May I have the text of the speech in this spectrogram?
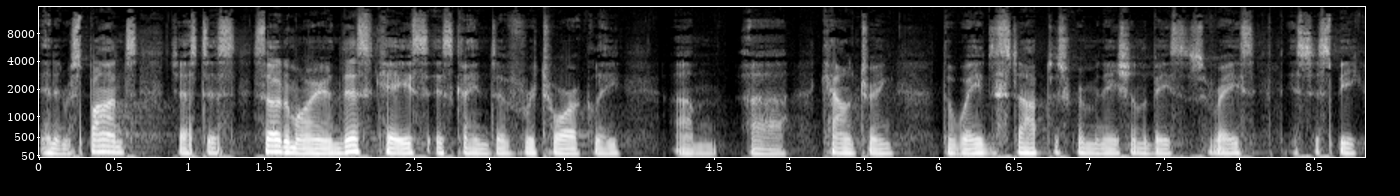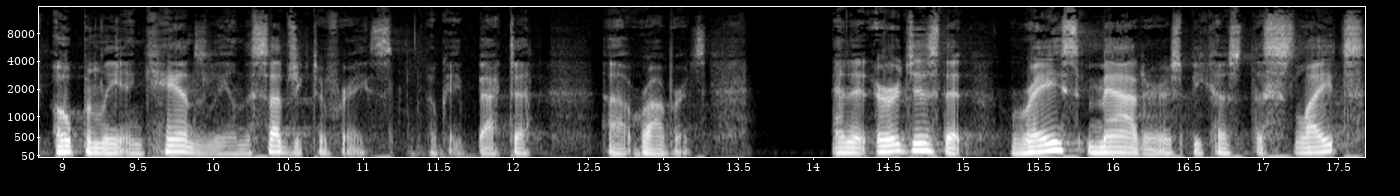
and in response, Justice Sotomayor in this case is kind of rhetorically um, uh, countering the way to stop discrimination on the basis of race is to speak openly and candidly on the subject of race. Okay, back to uh, Roberts, and it urges that race matters because the slights,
